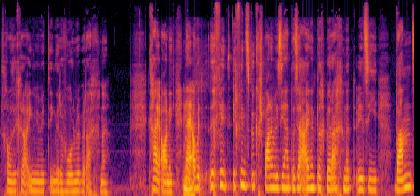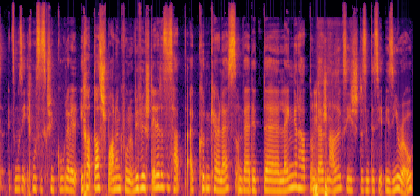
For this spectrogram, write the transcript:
Das kann man sicher auch irgendwie mit irgendeiner Formel berechnen. Keine Ahnung. Nein, aber ich finde ich es wirklich spannend, weil sie haben das ja eigentlich berechnet, weil sie wollen, jetzt muss ich, ich muss das geschwind googeln, weil ich habe das spannend gefunden. Wie viele Stellen das es hat, I couldn't care less. Und wer dort äh, länger hat und wer schneller war, das interessiert mich zero.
